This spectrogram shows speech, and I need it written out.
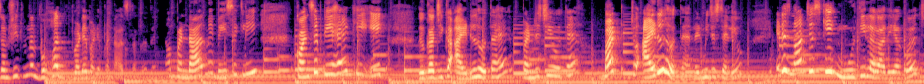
जमशेदपुर में बहुत बड़े बड़े पंडाल्स लगते थे। और पंडाल में बेसिकली कॉन्सेप्ट ये है कि एक दुर्गा जी का आइडल होता है, पंडित जी होते हैं बट जो आइडल होते हैं let me just tell you it is not just कि एक मूर्ति लगा दिया कुछ,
